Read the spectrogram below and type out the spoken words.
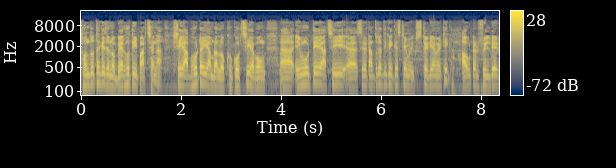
ছন্দ থেকে যেন বের হতেই পারছে না, সেই আবহটাই আমরা লক্ষ্য করছি এবং এই মুহূর্তে আছি সিলেট আন্তর্জাতিক ক্রিকেট স্টে- স্টেডিয়ামে ঠিক আউটার ফিল্ডের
